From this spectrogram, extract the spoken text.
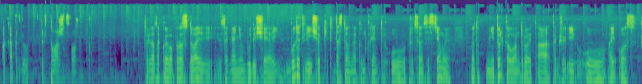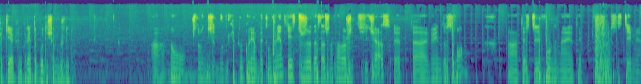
Пока предположить сложно. Тогда такой вопрос, давай заглянем в будущее. Будут ли еще какие-то достойные конкуренты у операционной системы? Ну, это не только у Android, а также и у iOS. Какие конкуренты в будущем их ждут? А, ну, что значит будут ли конкуренты? Конкурент есть уже достаточно хороший сейчас. Это Windows Phone. А, то есть телефоны на этой системе,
